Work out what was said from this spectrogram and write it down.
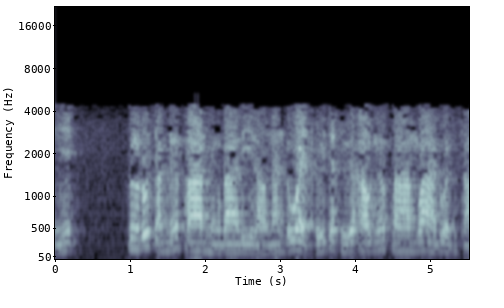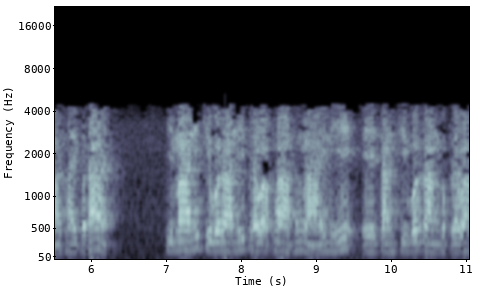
นี้ เพิ่งรู้จักเนื้อความแห่งบาลีเหล่านั้นด้วย หรือจะถือเอาเนื้อความว่าด้วยภาษาไทยก็ได้ อิมานิจิวรานิแปลว่าผ้าทั้งหลายนี้ เอตังจิวรังก็แปลว่า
